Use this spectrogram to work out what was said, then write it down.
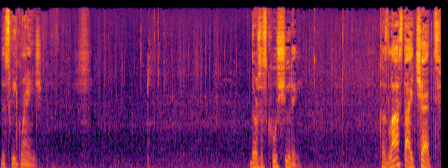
this week range. There was a school shooting. Because last I checked,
